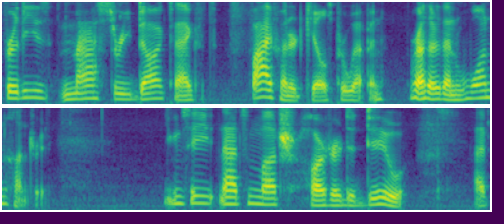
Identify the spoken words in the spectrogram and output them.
For these mastery dog tags, it's 500 kills per weapon rather than 100 you can see that's much harder to do. I have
